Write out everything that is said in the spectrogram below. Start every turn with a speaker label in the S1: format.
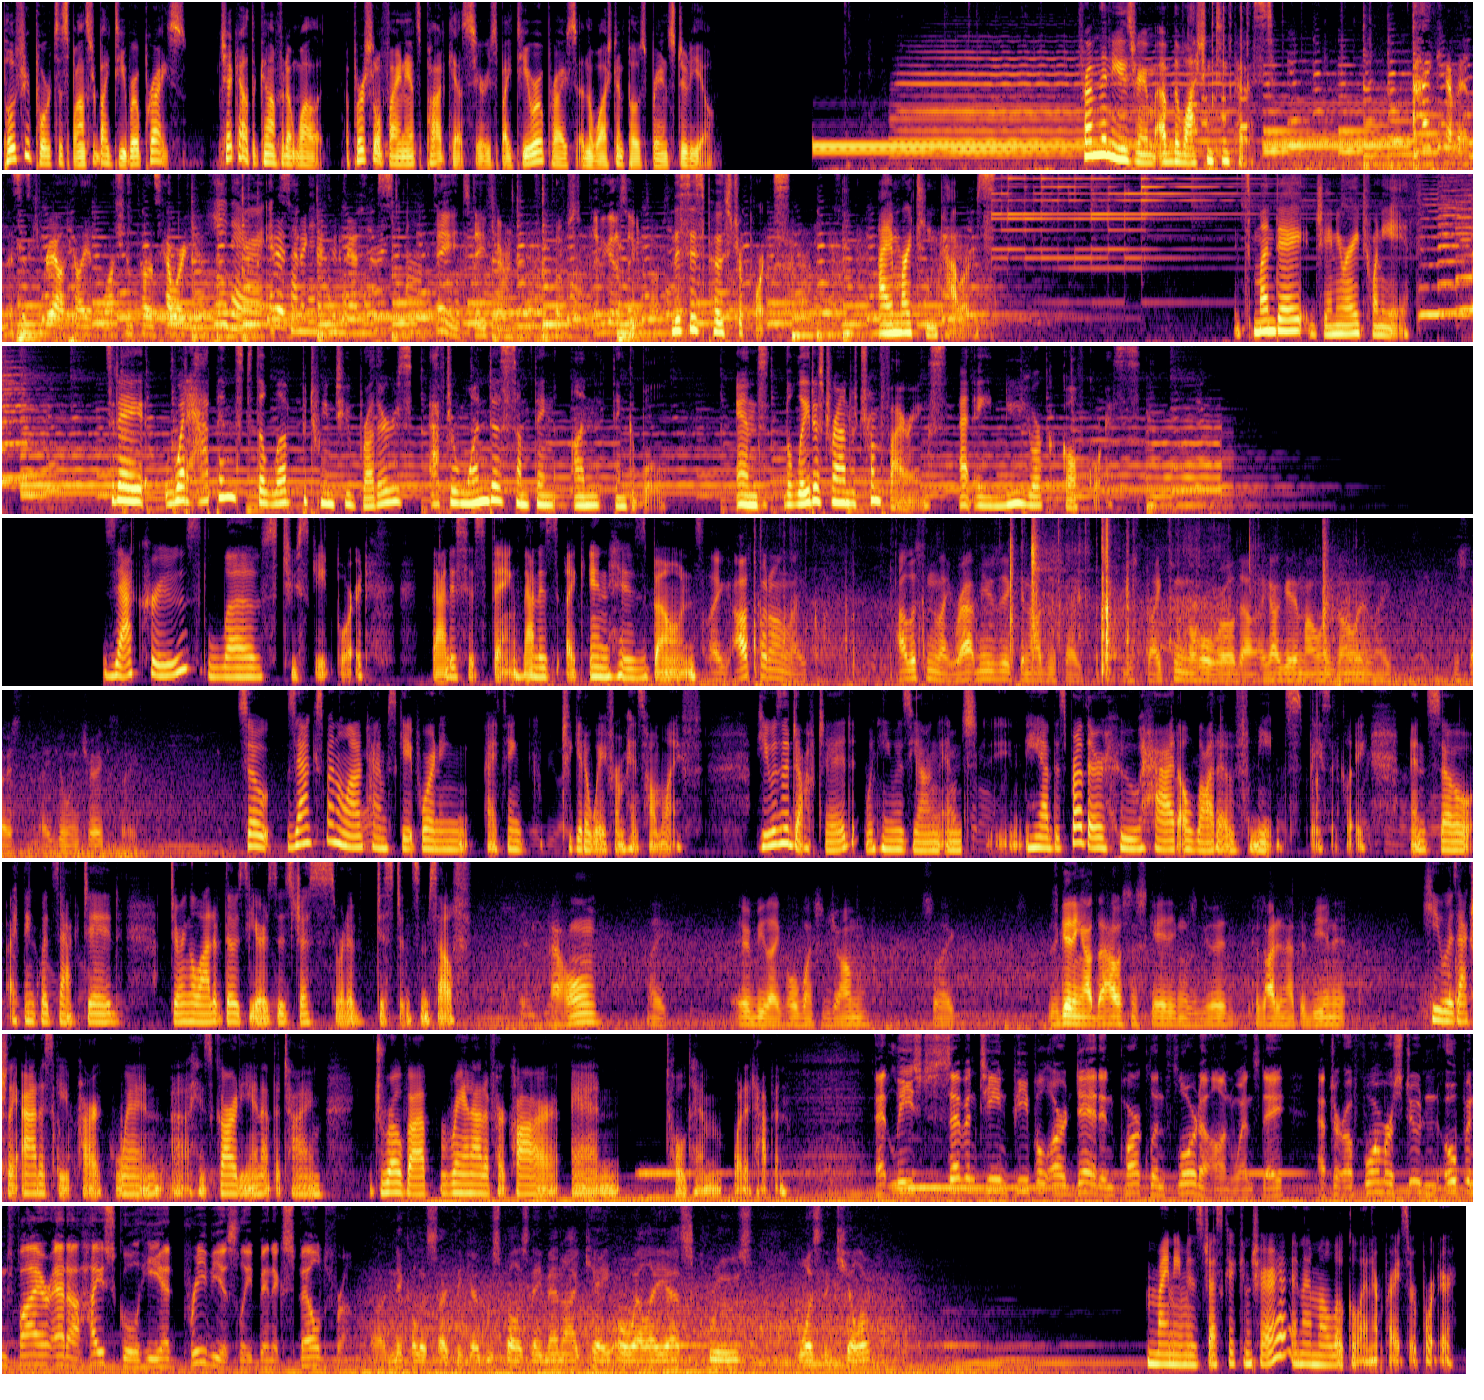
S1: Post Reports is sponsored by T. Rowe Price. Check out The Confident Wallet, a personal finance podcast series by T. Rowe Price and the Washington Post brand studio.
S2: From the newsroom of the Washington Post.
S3: Hi, Kevin. This is Gabrielle Kelly at the Washington Post. How are you?
S4: Hey there, it's Simon from the Post. Um,
S5: hey, it's Dave Fahrenthold from the Post. Have you got a second to talk?
S2: This is Post Reports. I am Martine Powers. It's Monday, January 28th. Today, what happens to the love between two brothers after one does something unthinkable? And the latest round of Trump firings at a New York golf course.
S6: Zach Cruz loves to skateboard. That is his thing. That is like in his bones.
S7: Like I'll put on like I listen to like rap music and I'll just like just like tune the whole world out. Like I'll get in my own zone and like just start like doing tricks. Like
S6: so Zach spent a lot of time skateboarding, I think, to get away from his home life. He was adopted when he was young, and he had this brother who had a lot of needs, basically. And so I think what Zach did during a lot of those years is just sort of distance himself.
S7: At home, like, it would be like a whole bunch of drama. So, like, just getting out the house and skating was good because I didn't have to be in it
S6: he was actually at a skate park when uh, his guardian at the time drove up, ran out of her car, and told him what had happened.
S8: At least 17 people are dead in Parkland, Florida on Wednesday after a former student opened fire at a high school he had previously been expelled from.
S9: Uh, Nicholas, I think we spell his name N I K O L A S, Cruz, was the killer.
S6: My name is Jessica Contrera, and I'm a local enterprise reporter.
